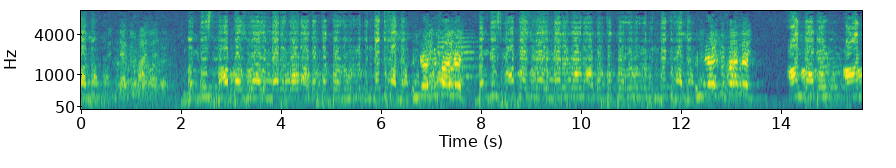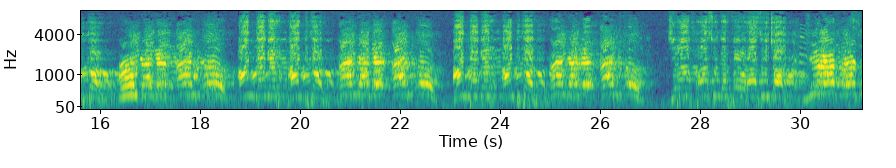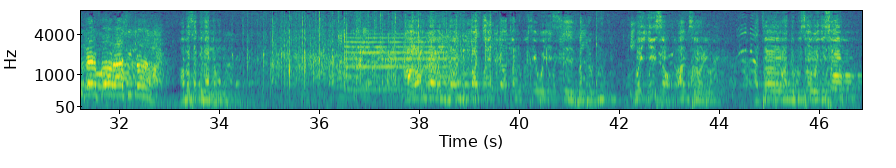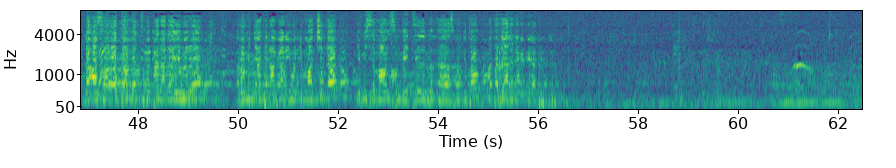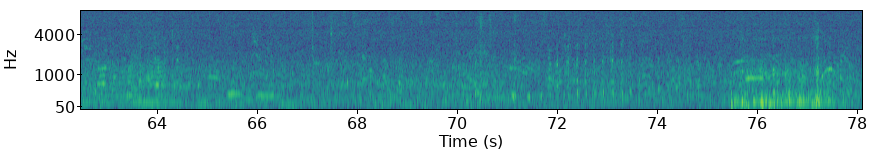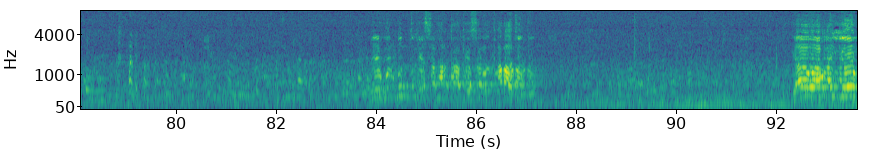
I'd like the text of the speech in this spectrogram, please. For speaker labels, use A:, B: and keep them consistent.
A: እንደግፋለን። መንግስት በአባይ ዙሪያ የሚያደርገውን አገር ተኮር ርብርብ እንደግፋለን።
B: እንደግፋለን
A: መንግስት በአባይ ዙሪያ የሚያደርገውን አገር ተኮር ርብርብ እንደግፋለን።
B: እንደግፋለን።
A: አንድ አገር አንድ ጦር፣
B: አንድ ሀገር አንድ ጦር፣
A: አንድ አገር አንድ ጦር፣
B: አንድ ሀገር አንድ ጦር፣
A: አንድ አገር አንድ ጦር።
B: አንድ ሀገር አንድ ጦር።
A: ጅራፍ ራሱ ገርፎ ራሱ ይጮኻል።
B: ጅራፍ ራሱ ገርፎ ራሱ ይጮኻል።
A: አመሰግናለሁ። አሁን ለወንድማችን ለአቶ ንጉሴ ወይስ መድረኩን ወይሶ አም ሶሪ አቶ ንጉሴ ወይሶ ለአስራ አራት ዓመት በካናዳ የኖረ ኦሮምኛ ተናጋሪ ወንድማችን ነው። የሚሰማውን ስሜት አስመልክቶ አጠር ያለ ንግግር ያደርግልናል።
C: amarillo.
